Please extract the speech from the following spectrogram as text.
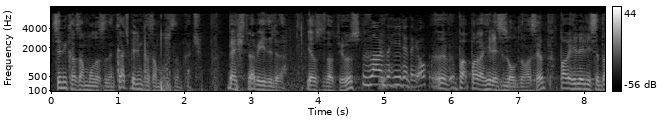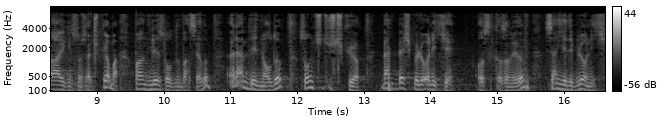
Senin kazanma olasılığın kaç, benim kazanma olasılığım kaç? 5 lira ve 7 lira. Yazı tura atıyoruz. Zarda hile de yok. E, pa- para hilesiz olduğunu varsayalım. Para hileliyse daha ilginç sonuçlar çıkıyor ama paranın hilesiz olduğunu varsayalım. Önemli değil ne oldu. Sonuç çıkıyor. Ben 5 bölü 12 olsa kazanıyorum. Sen 7 bölü 12.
